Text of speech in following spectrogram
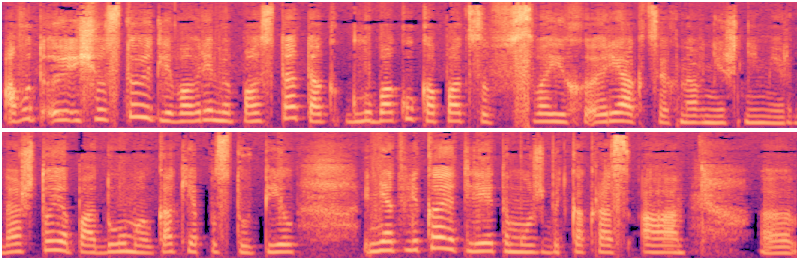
А вот э, еще стоит ли во время поста так глубоко копаться в своих реакциях на внешний мир? Да? Что я подумал, как я поступил? Не отвлекает ли это, может быть, как раз о, э,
